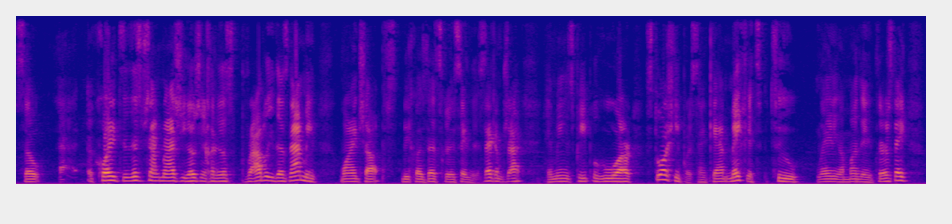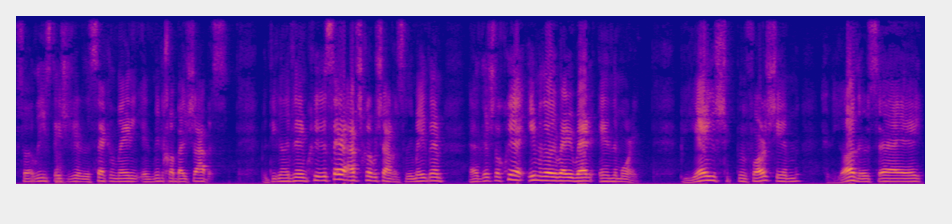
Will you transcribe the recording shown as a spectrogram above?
so, uh, according to this Pshat Rashi, Yoshi probably does not mean wine shops because that's going to say in the second Pshat, it means people who are storekeepers and can't make it to landing on Monday and Thursday, so at least they should hear the second landing in Mincha by Shabbos. But they can name Kriya Sarah after Shabbos, so they made them an additional Kriya even though they already read in the morning. B'yesh Mefarshim and the others say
